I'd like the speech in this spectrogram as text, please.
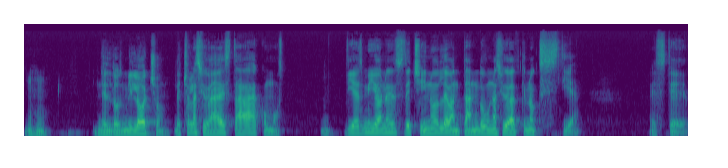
Ujú. Del 2008. De hecho, la ciudad estaba como 10 millones de chinos levantando una ciudad que no existía. Este,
